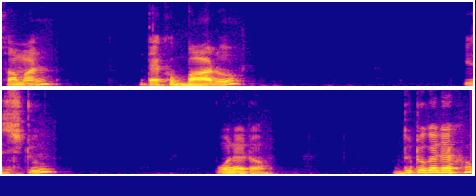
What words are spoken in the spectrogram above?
সমান, দেখো বারো ইস টু পনেরো। দুটোকে দেখো,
